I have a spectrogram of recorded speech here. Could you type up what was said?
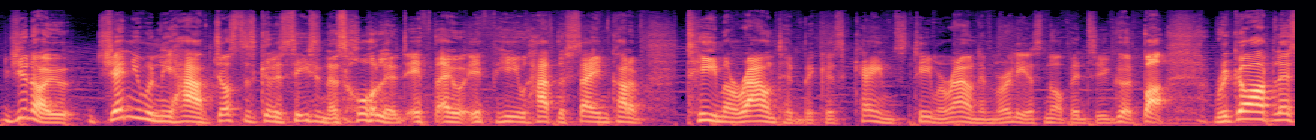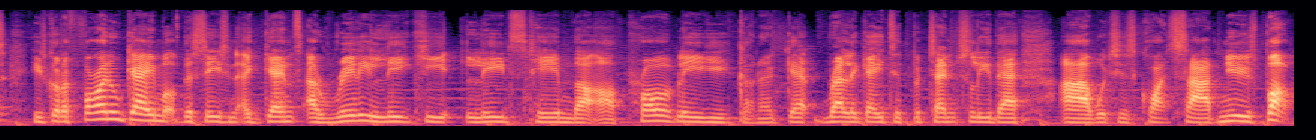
you know, genuinely have just as good a season as Haaland if they if he had the same kind of team around him because Kane's team around him really has not been too good. But regardless, he's got a final game of the season against a really leaky Leeds team that are probably gonna get relegated potentially there, uh, which is quite sad news. But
